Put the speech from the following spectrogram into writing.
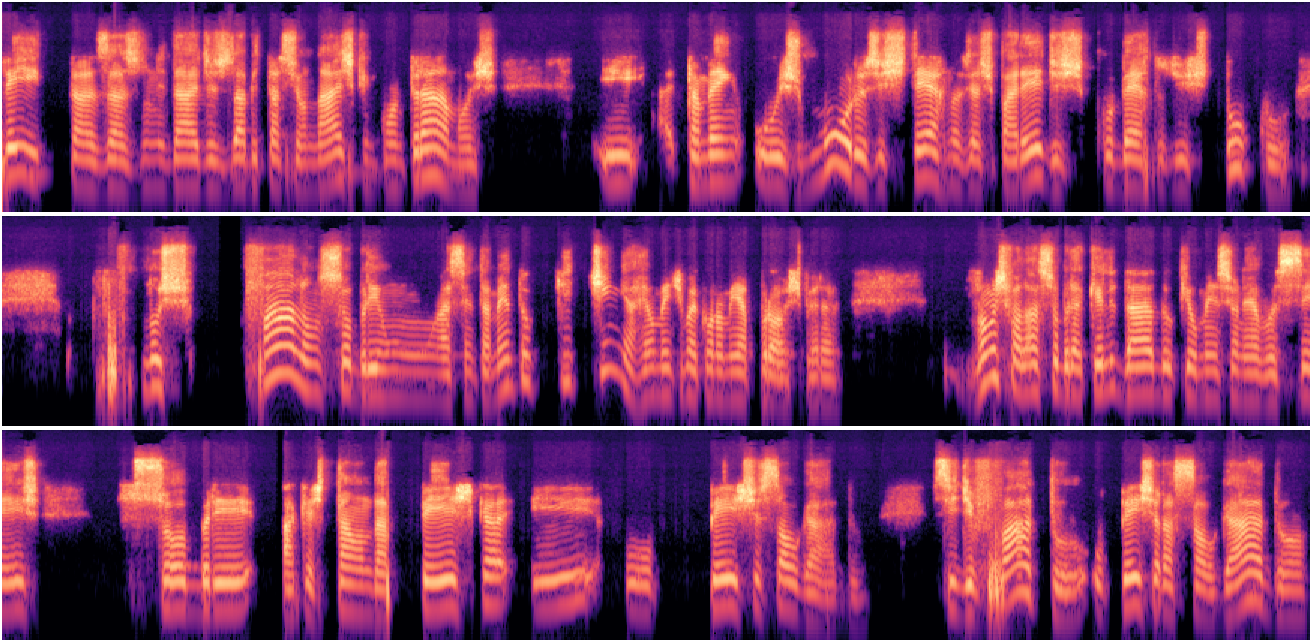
feitas as unidades habitacionais que encontramos, e também os muros externos e as paredes cobertos de estuco, nos falam sobre um assentamento que tinha realmente uma economia próspera. Vamos falar sobre aquele dado que eu mencionei a vocês sobre a questão da pesca e o peixe salgado. Se de fato o peixe era salgado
